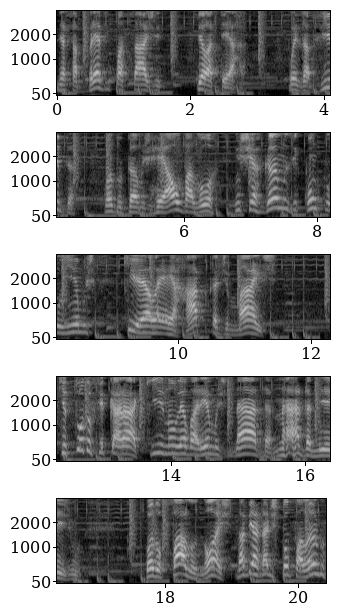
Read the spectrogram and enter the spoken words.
nessa breve passagem pela Terra. Pois a vida, quando damos real valor, enxergamos e concluímos que ela é rápida demais, que tudo ficará aqui não levaremos nada, nada mesmo. Quando falo nós, na verdade estou falando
